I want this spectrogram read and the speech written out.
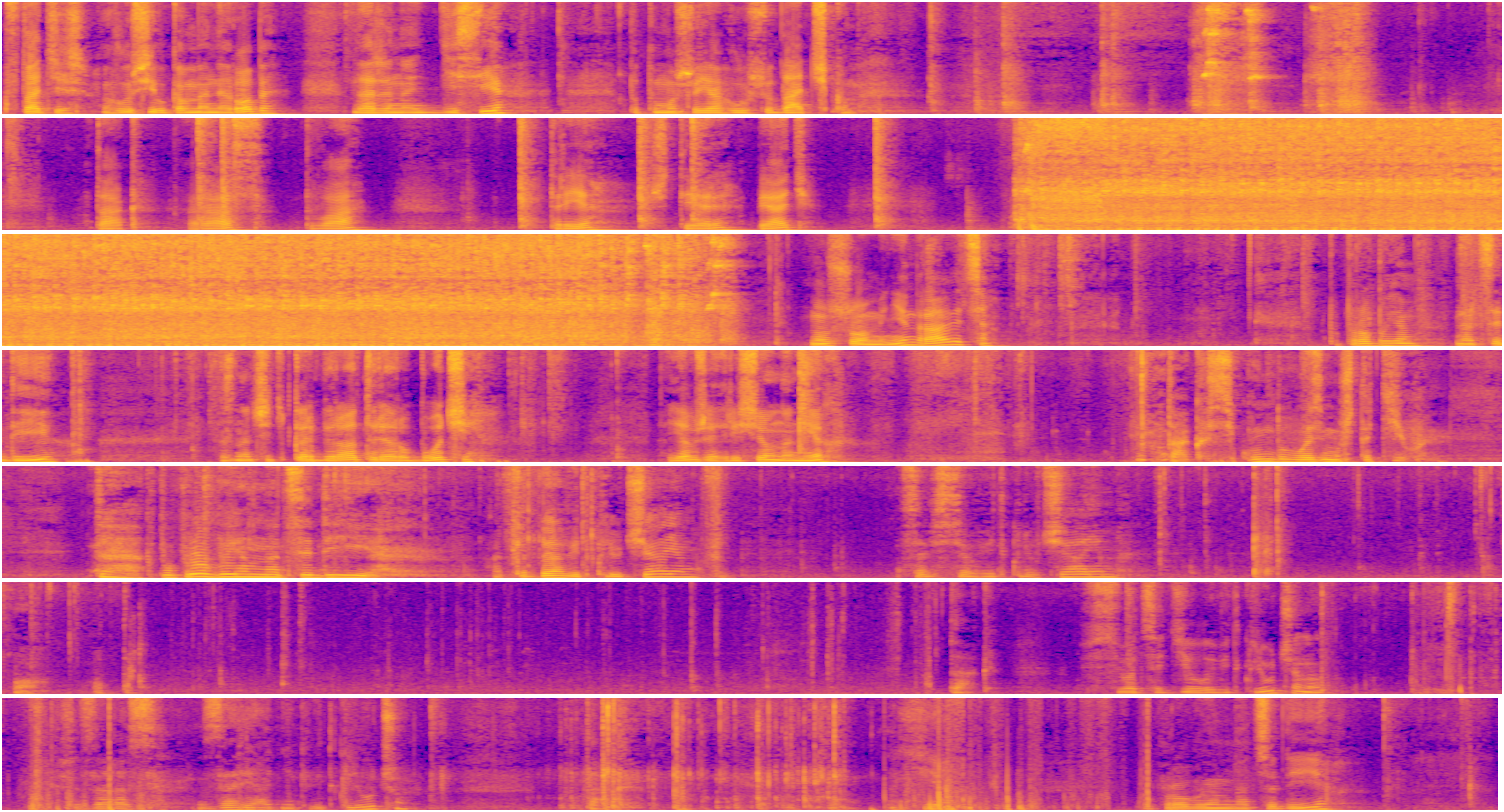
Кстати, глушилка в мене робить. Навіть на DC, тому що я глушу датчиком. Так, раз, два, три, чотири, п'ять. Ну що, мені нравиться. Попробуємо на CDI. Значить, карбюратори робочі. Я вже грішив на них. Так, секунду возьму штатив. Так, попробуємо на CDI. АКБ відключаємо. Це все відключаємо. О, от. Так, все це діло відключено. Ще зараз зарядник відключу. Так. Є. Попробуємо на CDI.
